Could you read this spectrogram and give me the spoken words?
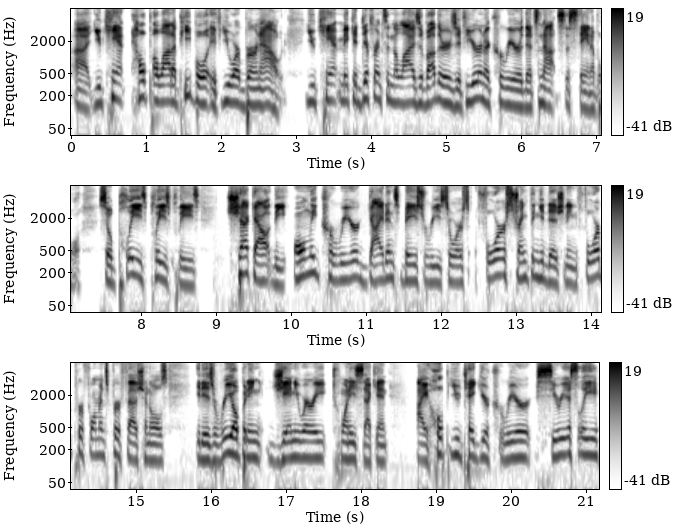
Uh, you can't help a lot of people if you are burnt out. You can't make a difference in the lives of others if you're in a career that's not sustainable. So please, please, please check out the only career guidance based resource for strength and conditioning for performance professionals. It is reopening January 22nd. I hope you take your career seriously.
